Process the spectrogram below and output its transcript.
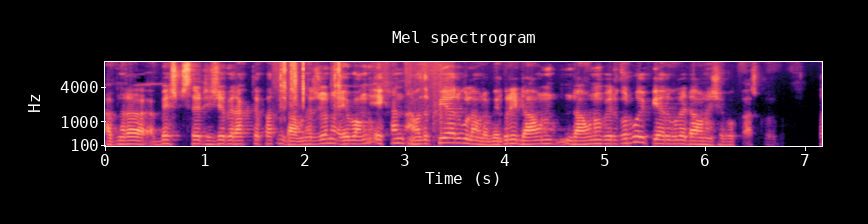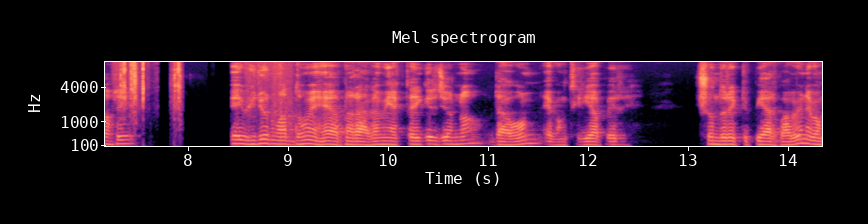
আপনারা বেস্ট সেট হিসেবে রাখতে পারেন ডাউনের জন্য। এবং এখান, আমাদের পেয়ারগুলো আমরা বের করি। ডাউন ডাউনও বের করব। ওই পেয়ারগুলো ডাউন হিসেবে কাজ করব। তাহলে এই ভিডিওর মাধ্যমে আপনারা আগামী এক তারিখের জন্য ডাউন এবং থ্রি আপের সুন্দর একটি পেয়ার পাবেন এবং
